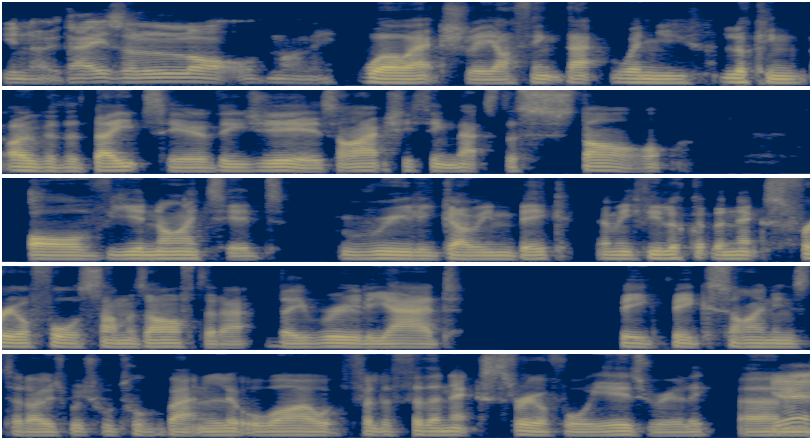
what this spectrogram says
You know, that is a lot of money. Well, actually, I think that when you looking over the dates here of these years, I actually think that's the start of United really going big. I mean, if you look at the next three or four summers after that, they really add big, big signings to those, which we'll talk about in a little while for the for the next three or four years, really. Um, yeah,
